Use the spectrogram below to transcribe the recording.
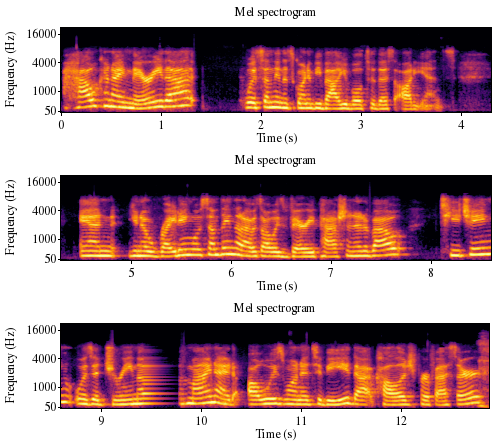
how can i marry that with something that's going to be valuable to this audience? And you know writing was something that i was always very passionate about teaching was a dream of mine. I'd always wanted to be that college professor.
